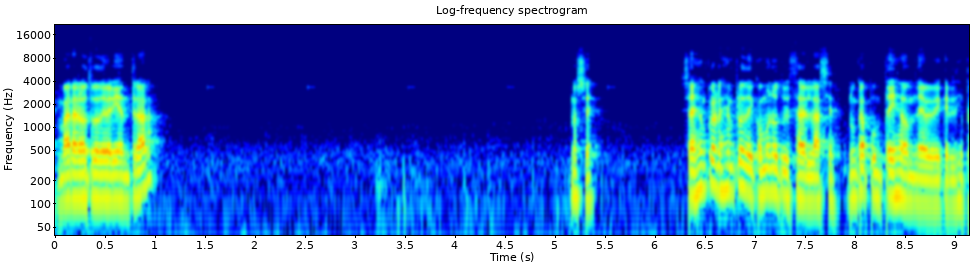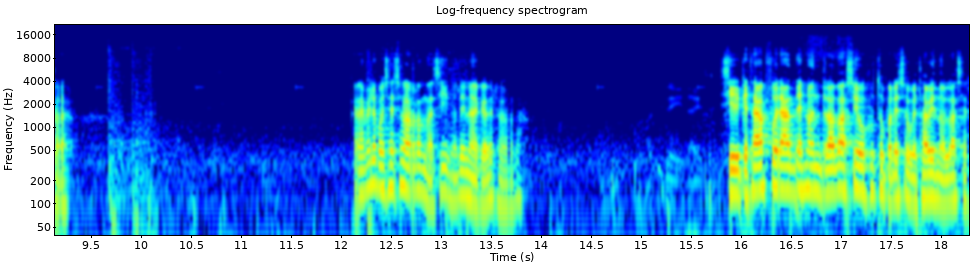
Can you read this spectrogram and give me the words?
Vale, el otro debería entrar. No sé. O un claro ejemplo de cómo no utilizar el láser. Nunca apuntéis a donde queréis disparar. Caramelo, pues eso la ronda, sí, no tiene nada que ver, la verdad. Si el que estaba fuera antes no ha entrado, ha sido justo por eso, porque está viendo el láser.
